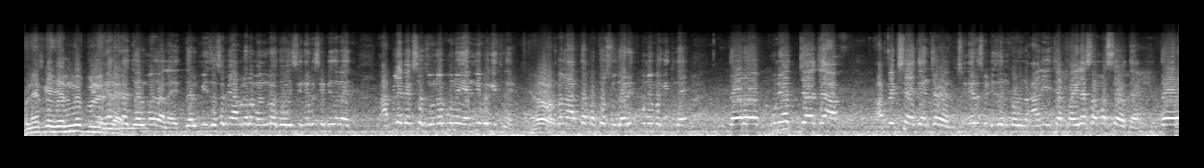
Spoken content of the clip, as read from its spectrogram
पुण्यात काही जन्मच आहे जन्म झालाय. तर मी जसं मी आपल्याला म्हणलो होतो सिनियर सिटीजन आहेत. आपल्यापेक्षा जुनं पुणे यांनी बघितलंय. हो. आपण आता फक्त सुधारित पुणे बघितलंय. तर पुण्यात ज्या ज्या अपेक्षा आहेत त्यांच्या सिनियर सिटीजनकडून आणि ज्या पहिल्या समस्या होत्या तर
